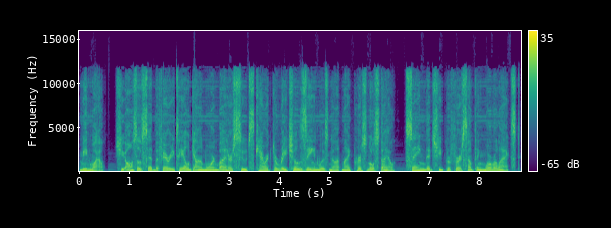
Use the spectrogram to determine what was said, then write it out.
Meanwhile, she also said the fairy tale gown worn by her Suits character Rachel Zane was not my personal style, saying that she'd prefer something more relaxed.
